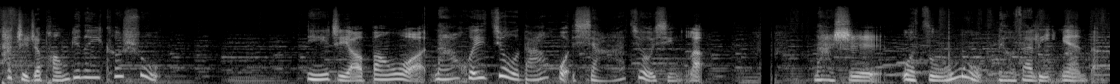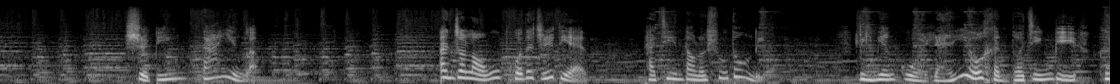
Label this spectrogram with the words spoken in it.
他指着旁边的一棵树：“你只要帮我拿回旧打火匣就行了。”那是我祖母留在里面的。士兵答应了。按照老巫婆的指点，他进到了树洞里，里面果然有很多金币和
